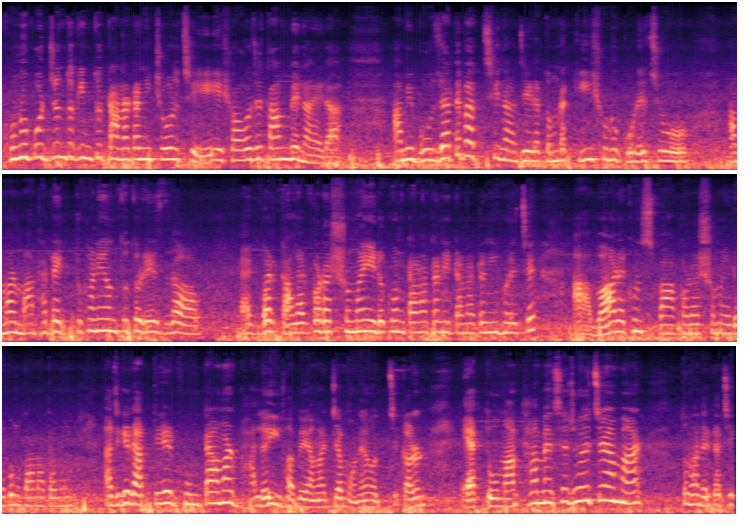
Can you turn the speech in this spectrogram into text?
এখনও পর্যন্ত কিন্তু টানাটানি চলছে, এ সহজে থামবে না এরা। আমি বোঝাতে পারছি না যে এরা তোমরা কী শুরু করেছ। আমার মাথাটা একটুখানি অন্তত রেস্ট দাও। একবার কালার করার সময় এরকম টানাটানি টানাটানি হয়েছে। আবার এখন স্পা করার সময় এরকম টানাটানি। আজকে রাত্রিরের ঘুমটা আমার ভালোই হবে, আমার যা মনে হচ্ছে। কারণ এত মাথা মেসেজ হয়েছে আমার, তোমাদের কাছে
